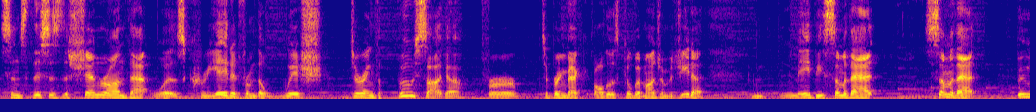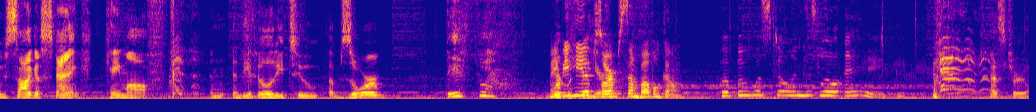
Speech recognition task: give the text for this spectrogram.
since this is the Shenron that was created from the wish during the Buu saga for to bring back all those killed by Majin Vegeta, m- maybe some of that some of that Buu saga stank came off, and and the ability to absorb. If Maybe he me here. absorbed some bubble gum. But Boo was still in his little egg. That's true.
